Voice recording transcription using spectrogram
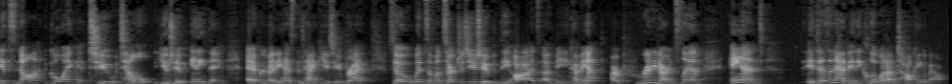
it's not going to tell YouTube anything. Everybody has the tag YouTube, right? So when someone searches YouTube, the odds of me coming up are pretty darn slim and it doesn't have any clue what I'm talking about.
